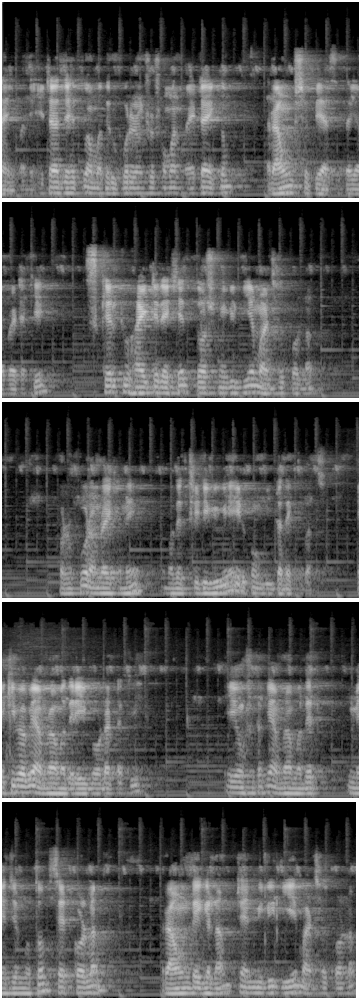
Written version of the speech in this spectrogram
নাই মানে এটা যেহেতু আমাদের উপরের অংশ সমান না এটা একদম রাউন্ড শেপে আছে, তাই আমরা এটাকে স্কেল টু হাইটে রেখে দশ মিলি দিয়ে মার্জিন করলাম। করার পর আমরা এখানে আমাদের থ্রি ডি ভিউয়ে এরকম ভিউটা দেখতে পাচ্ছি। একইভাবে আমরা আমাদের এই বর্ডারটাকে এই অংশটাকে আমরা আমাদের ইমেজের মতো সেট করলাম। রাউন্ডে গেলাম টেন মিলি দিয়ে মার্জিন করলাম।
